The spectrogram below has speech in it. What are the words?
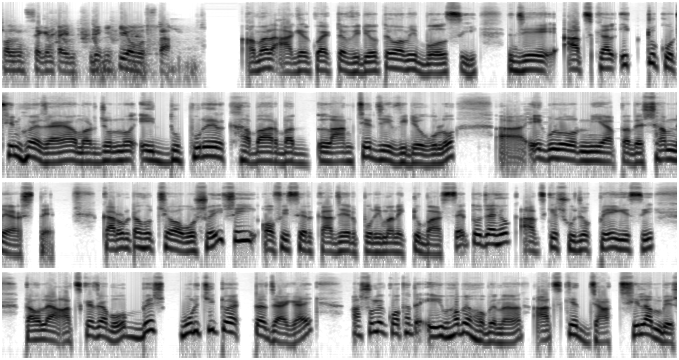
চলেন সেকেন্ড টাইম দেখি কি অবস্থা। আমার আগের কয়েকটা ভিডিওতেও আমি বলছি যে আজকাল একটু কঠিন হয়ে যায় আমার জন্য এই দুপুরের খাবার বা লাঞ্চের যে ভিডিওগুলো এগুলো নিয়ে আপনাদের সামনে আসতে। কারণটা হচ্ছে অবশ্যই সেই অফিসের কাজের পরিমাণ একটু বাড়ছে। তো যাই হোক, আজকে সুযোগ পেয়ে গেছি। তাহলে আজকে যাব বেশ পরিচিত একটা জায়গায় আসলে কথাটা এইভাবে হবে না। আজকে যাচ্ছিলাম বেশ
